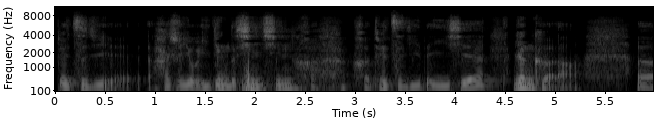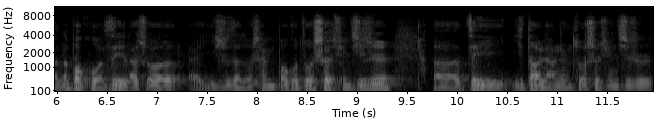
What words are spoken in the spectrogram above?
对自己还是有一定的信心和和对自己的一些认可的。呃，那包括我自己来说，呃，一直在做产品，包括做社群，其实，呃，这一到两年做社群，其实。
